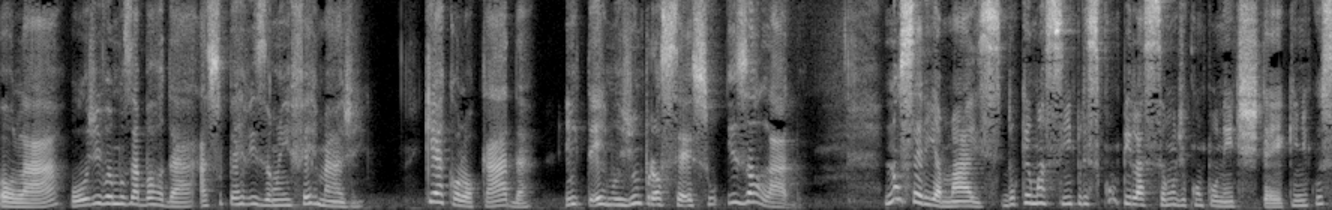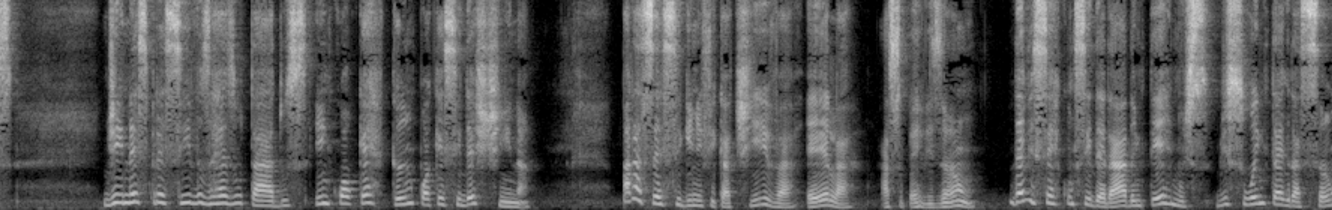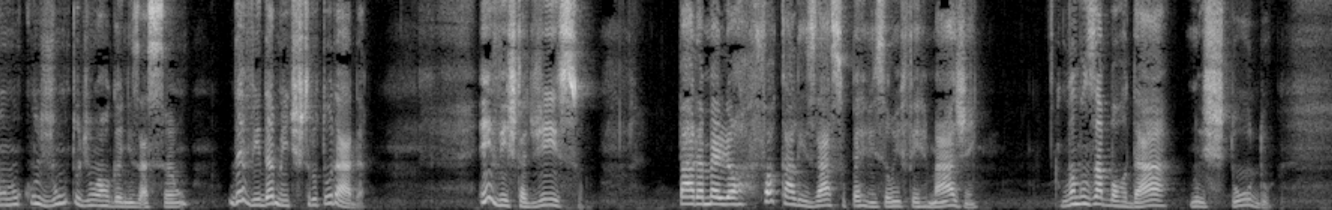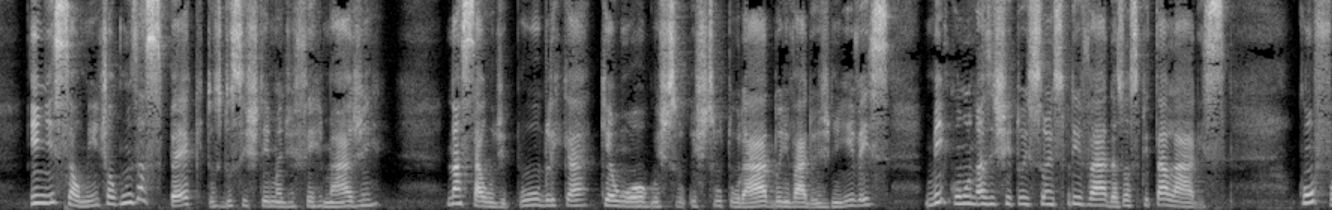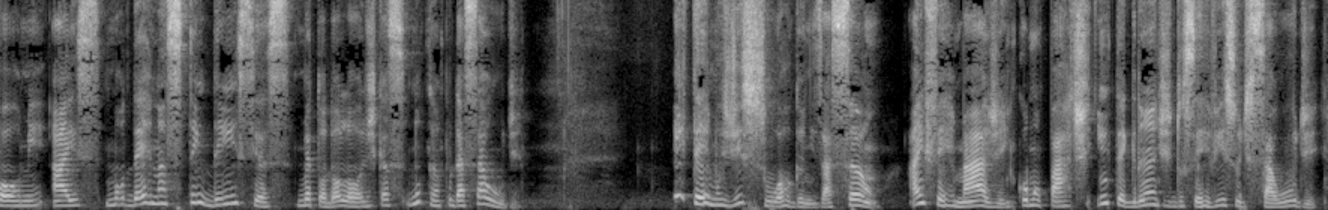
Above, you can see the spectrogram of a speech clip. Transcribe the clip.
Olá, hoje vamos abordar a supervisão em enfermagem, que é colocada em termos de um processo isolado. Não seria mais do que uma simples compilação de componentes técnicos de inexpressivos resultados em qualquer campo a que se destina. Para ser significativa, ela, a supervisão, deve ser considerada em termos de sua integração no conjunto de uma organização devidamente estruturada. Em vista disso, para melhor focalizar a supervisão e enfermagem, vamos abordar no estudo inicialmente alguns aspectos do sistema de enfermagem na saúde pública, que é um órgão estruturado em vários níveis, bem como nas instituições privadas hospitalares, conforme as modernas tendências metodológicas no campo da saúde. Em termos de sua organização, a enfermagem, como parte integrante do serviço de saúde,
